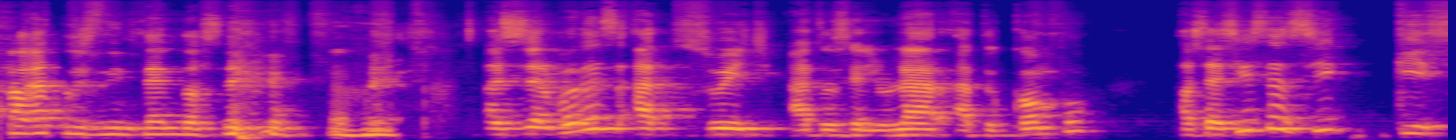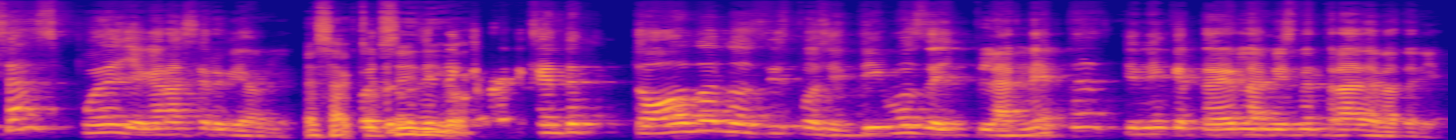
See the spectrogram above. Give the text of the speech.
apaga tus Nintendos. Así se lo pones a tu Switch, a tu celular, a tu compu. O sea, si es así, quizás puede llegar a ser viable. Exacto, Pues sí, digo. que prácticamente todos los dispositivos del planeta tienen que traer la misma entrada de batería.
